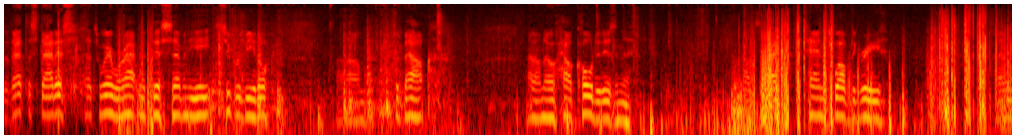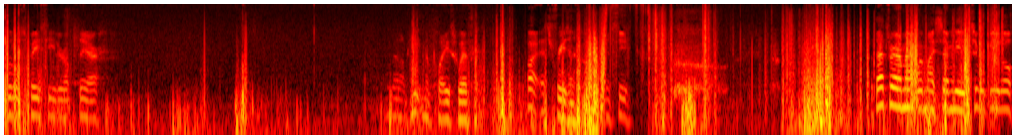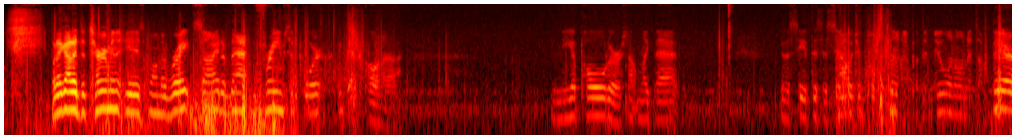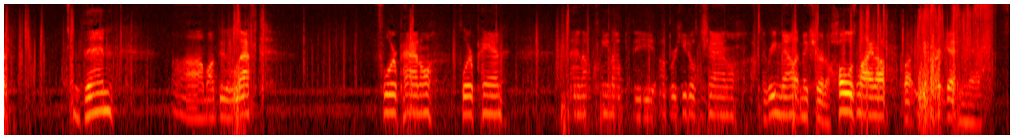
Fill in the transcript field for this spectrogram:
So that's the status. That's where we're at with this 78 Super Beetle. Um, it's about, I don't know how cold it is in the outside, 10, 12 degrees. I have a little space heater up there. That I'm heating the place with. But it's freezing. You can see that's where I'm at with my 78 Super Beetle. What I got to determine is on the right side of that frame support. I think that's called a Neapold or something like that. I'm to see if this is salvageable. Not, I'll put the new one on that's up there. Then um, I'll do the left floor panel, floor pan. Then I'll clean up the upper heater channel to remount it, make sure the holes line up, but we are getting there.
